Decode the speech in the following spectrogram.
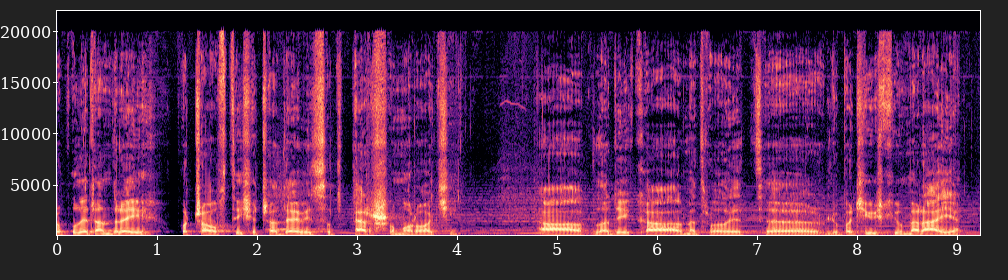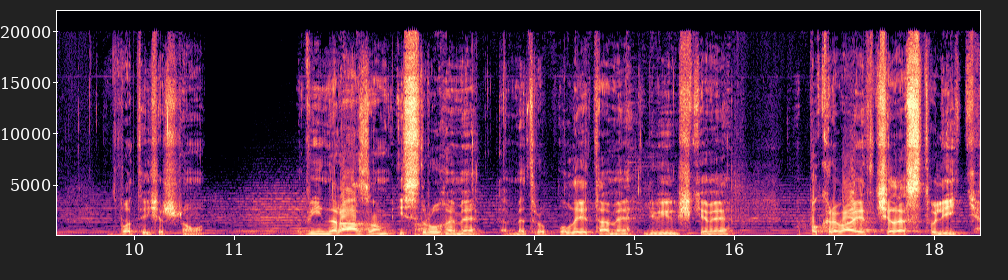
Митрополит Андрей почав в 1901 році, а владика митрополит е, Любачівський вмирає в 2000-му. Він разом із другими митрополитами львівськими покриває ціле століття.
